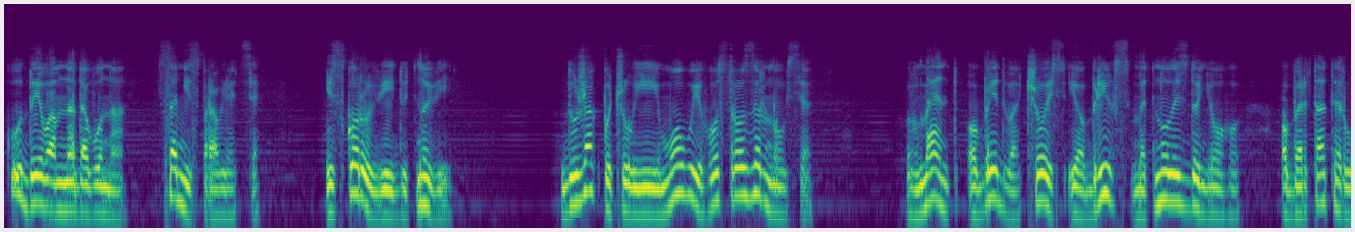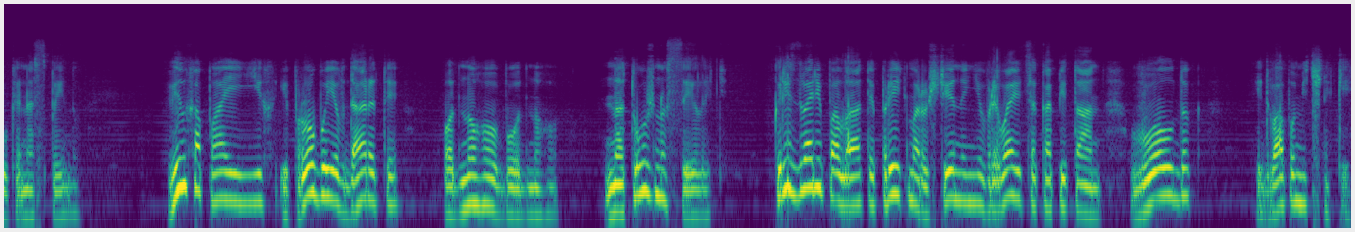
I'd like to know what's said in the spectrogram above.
Куди вам надавуна? Самі справляться. І скоро війдуть нові. Дужак почув її мову і гостро озирнувся. В мент обидва Чойс і Обрігс метнулись до нього, обертати руки на спину. Він хапає їх і пробує вдарити одного об одного, натужно силить. Крізь двері палати, притьма розчинені, вриваються капітан Волдок і два помічники.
